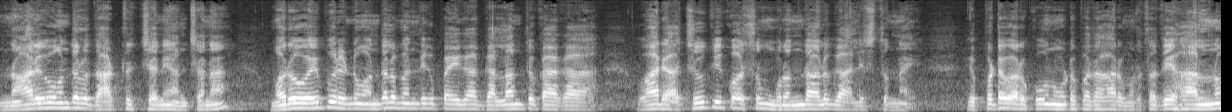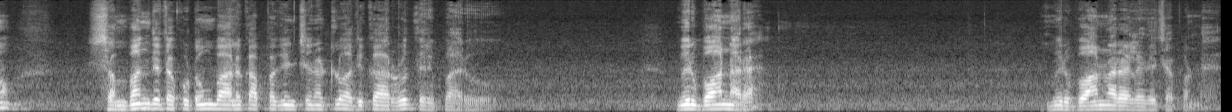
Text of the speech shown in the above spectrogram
నాలుగు వందలు దాటొచ్చని అంచనా. మరోవైపు రెండు వందల మందికి పైగా గల్లంతు కాగా వారి అచూకీ కోసం బృందాలు గాలిస్తున్నాయి. ఇప్పటి వరకు నూట పదహారు మృతదేహాలను సంబంధిత కుటుంబాలకు అప్పగించినట్లు అధికారులు తెలిపారు. మీరు బాగున్నారా? మీరు బాగున్నారా లేదో చెప్పండి.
